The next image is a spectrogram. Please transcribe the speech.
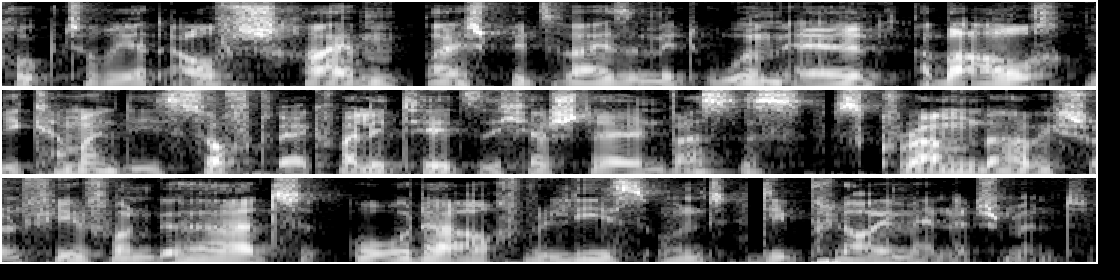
strukturiert aufschreiben, beispielsweise mit UML, aber auch wie kann man die Softwarequalität sicherstellen? Was ist Scrum? Da habe ich schon viel von gehört oder auch Release und Deploy Management.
